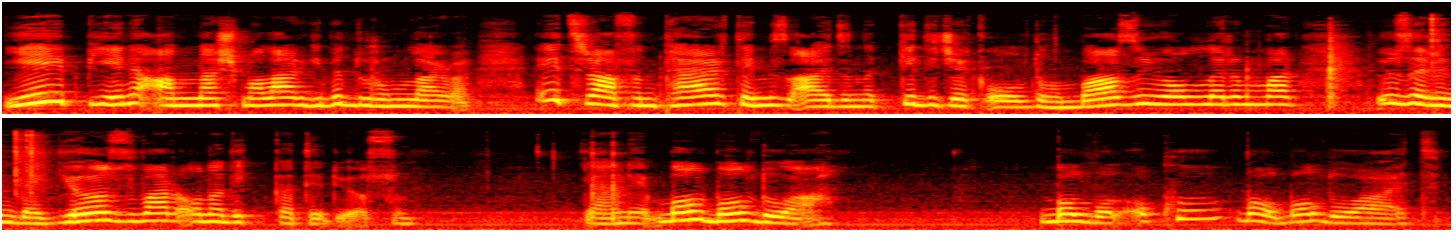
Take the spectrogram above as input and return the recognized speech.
yepyeni anlaşmalar gibi durumlar var. Etrafın tertemiz aydınlık gidecek olduğun bazı yolların var. Üzerinde göz var. Ona dikkat ediyorsun. Yani bol bol dua. Bol bol oku, bol bol dua et.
